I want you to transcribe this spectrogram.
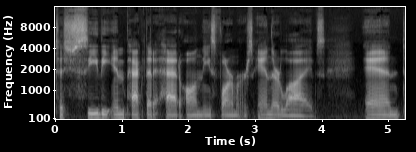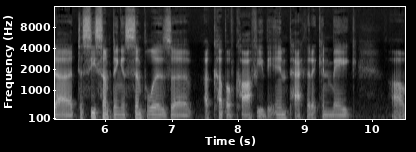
to see the impact that it had on these farmers and their lives. And uh, to see something as simple as a, a cup of coffee, the impact that it can make uh,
